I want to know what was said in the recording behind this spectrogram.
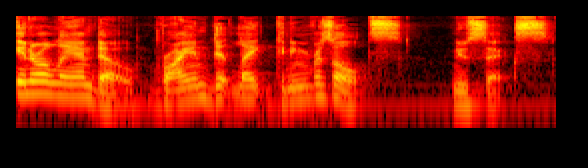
In Orlando, Brian Didlake getting results. News 6.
